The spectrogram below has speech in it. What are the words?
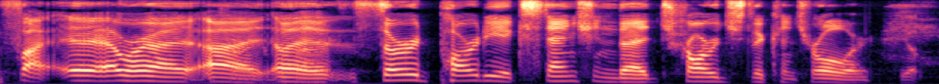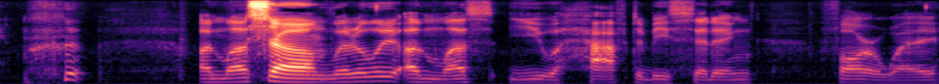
fi- uh, or a, a, a third party extension to charge the controller. unless So- literally unless you have to be sitting far away.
